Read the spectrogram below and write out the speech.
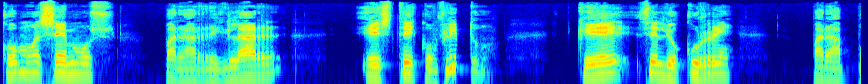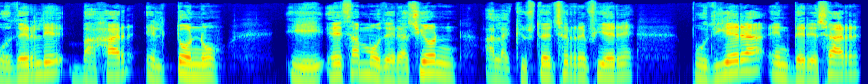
¿cómo hacemos para arreglar este conflicto? ¿Qué se le ocurre para poderle bajar el tono y esa moderación a la que usted se refiere pudiera enderezar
